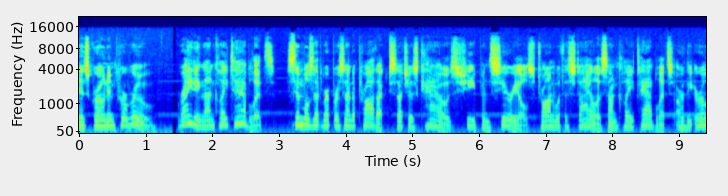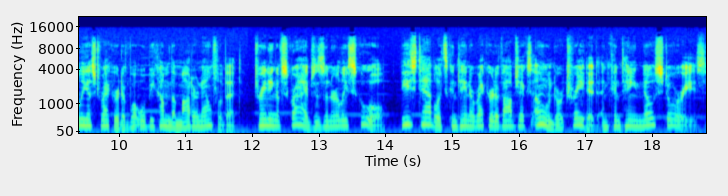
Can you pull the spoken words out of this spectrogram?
is grown in Peru. Writing on clay tablets, symbols that represent a product such as cows, sheep, and cereals drawn with a stylus on clay tablets are the earliest record of what will become the modern alphabet. Training of scribes is an early school. These tablets contain a record of objects owned or traded and contain no stories.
